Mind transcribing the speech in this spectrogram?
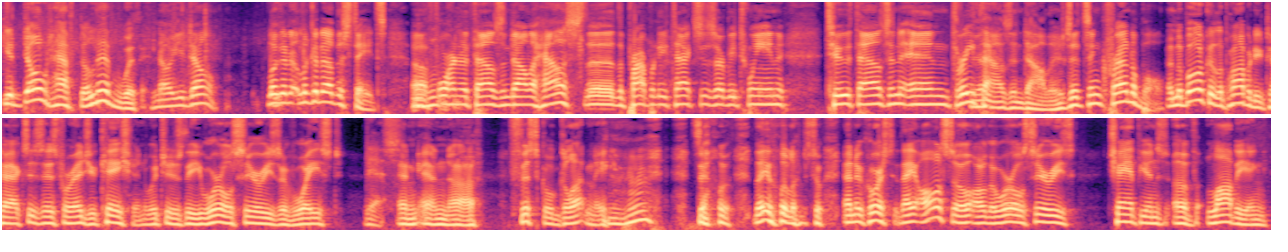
You don't have to live with it. No, you don't. Look at look at other states. A Mm-hmm. four hundred thousand dollar house, the the property taxes are between two thousand and three thousand dollars. It's incredible. And the bulk of the property taxes is for education, which is the World Series of waste Yes. and and uh, fiscal gluttony. Mm-hmm. So they will absorb, and of course they also are the World Series champions of lobbying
